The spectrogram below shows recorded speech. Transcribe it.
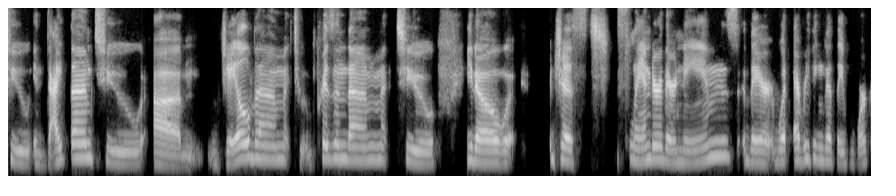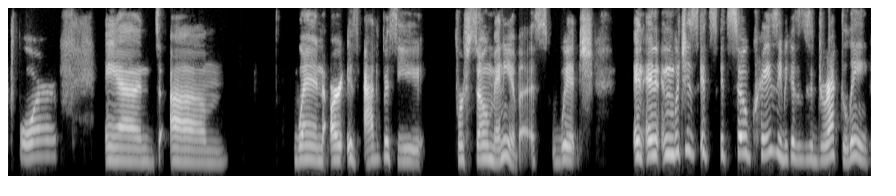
to indict them, to um, jail them, to imprison them, to, you know, just slander their names, their what everything that they've worked for. And um, when art is advocacy for so many of us, which and, and and which is it's it's so crazy because it's a direct link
